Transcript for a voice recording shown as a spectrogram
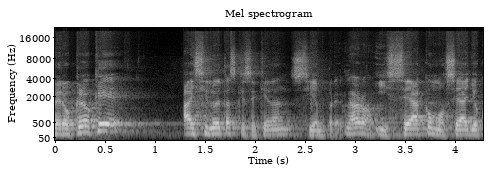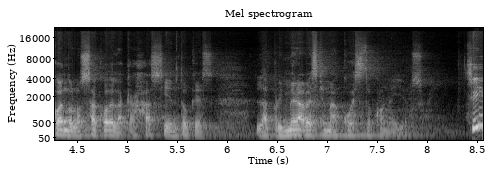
Pero creo que hay siluetas que se quedan siempre. Claro. Y sea como sea, yo cuando los saco de la caja siento que es la primera vez que me acuesto con ellos. Sí,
